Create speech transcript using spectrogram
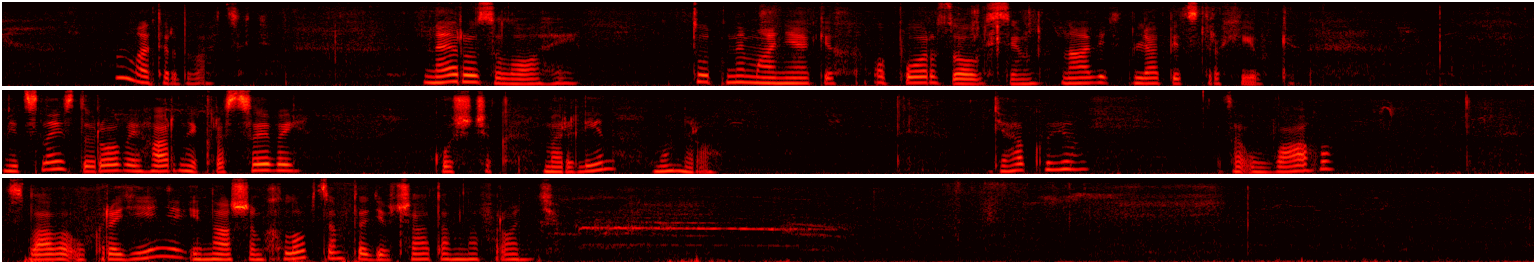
ну, метр двадцять. Не розлогий. Тут нема ніяких опор зовсім, навіть для підстрахівки. Міцний, здоровий, гарний, красивий кущик Мерлін Монро. Дякую за увагу. Слава Україні і нашим хлопцям та дівчатам на фронті.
